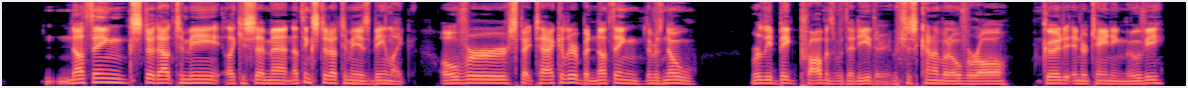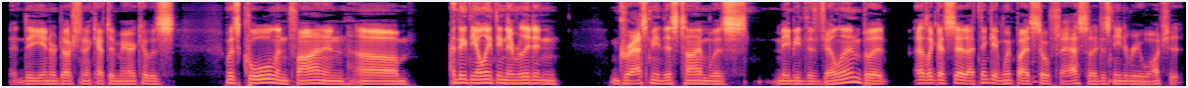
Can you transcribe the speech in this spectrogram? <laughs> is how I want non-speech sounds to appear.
nothing stood out to me. Like you said, Matt, nothing stood out to me as being like over spectacular, but nothing, there was no really big problems with it either. It was just kind of an overall good, entertaining movie. The introduction of Captain America was was cool and fun, and um, I think the only thing that really didn't grasp me this time was maybe the villain. But as like I said, I think it went by so fast that I just need to rewatch it.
